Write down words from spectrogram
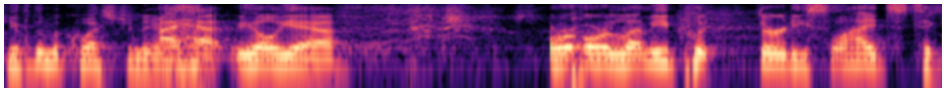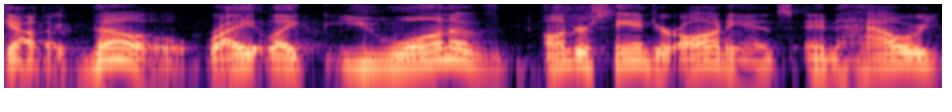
Give them a questionnaire. I have. Oh yeah. Or, or let me put 30 slides together. No, right? Like you want to understand your audience and how are you,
